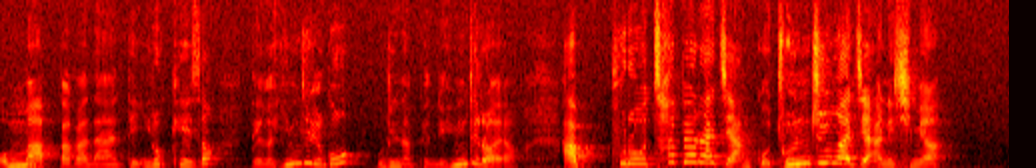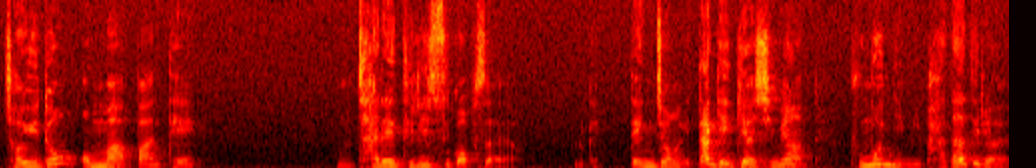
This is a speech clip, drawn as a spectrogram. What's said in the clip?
엄마 아빠가 나한테 이렇게 해서 내가 힘들고 우리 남편도 힘들어요. 앞으로 차별하지 않고 존중하지 않으시면 저희도 엄마 아빠한테 음, 잘해 드릴 수가 없어요. 이렇게 냉정하게 딱 얘기하시면 부모님이 받아들여요.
